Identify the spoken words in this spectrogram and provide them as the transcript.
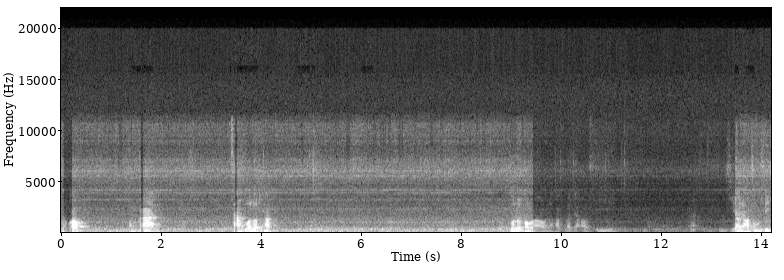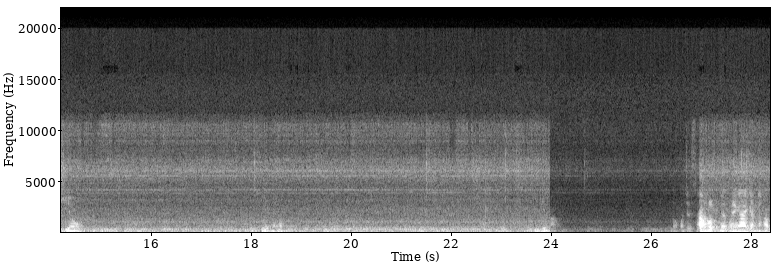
แล้วก็ทำการสร้างตัวรถครับ ตัวรถของเรานะครับ เราจะเอาสีอะสีเขียว นะครับสมมติสีเขียวนะครับสีนี้บังเราก็จะสร้างรถแบบง่ายๆกันนะครับ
